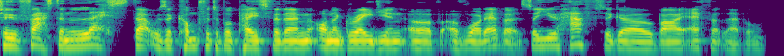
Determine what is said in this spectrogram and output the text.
too fast unless that was a comfortable pace for them on a gradient of, of whatever. So you have to go by effort level.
